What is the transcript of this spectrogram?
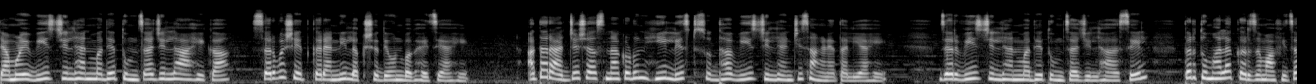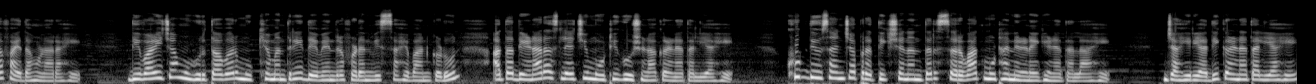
त्यामुळे वीस जिल्ह्यांमध्ये तुमचा जिल्हा आहे का? सर्व शेतकऱ्यांनी लक्ष देऊन बघायचे आहे. आता राज्य शासनाकडून ही लिस्टसुद्धा वीस जिल्ह्यांची सांगण्यात आली आहे. जर वीस जिल्ह्यांमध्ये तुमचा जिल्हा असेल तर तुम्हाला कर्जमाफीचा फायदा होणार आहे. दिवाळीच्या मुहूर्तावर मुख्यमंत्री देवेंद्र फडणवीस साहेबांकडून आता देणार असल्याची मोठी घोषणा करण्यात आली आहे. खूप दिवसांच्या प्रतीक्षेनंतर सर्वात मोठा निर्णय घेण्यात आला आहे. जाहीर यादी करण्यात आली आहे.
